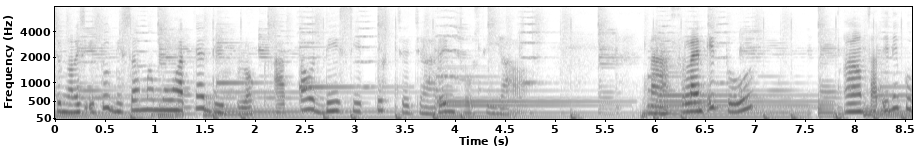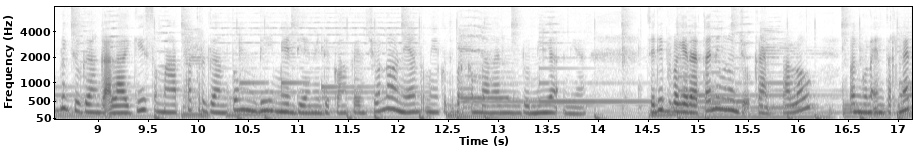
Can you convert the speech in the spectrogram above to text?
jurnalis itu bisa memuatnya di blog atau di situs jejaring sosial nah selain itu um, saat ini publik juga nggak lagi semata tergantung di media-media konvensional nih ya, untuk mengikuti perkembangan dunia nih ya. Jadi berbagai data ini menunjukkan kalau pengguna internet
